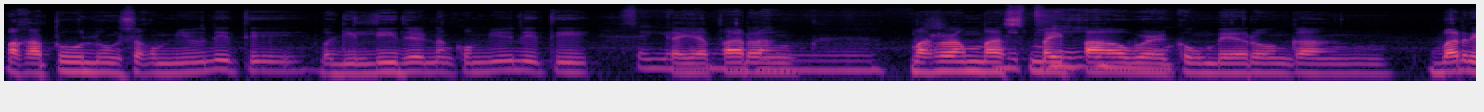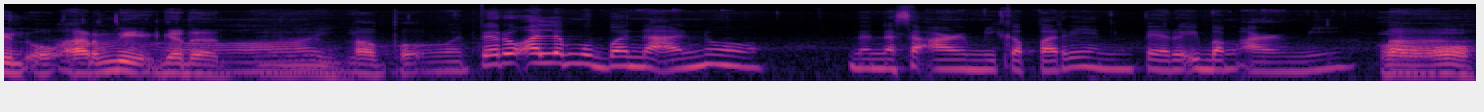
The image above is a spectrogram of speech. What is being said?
makatulong sa community, maging leader ng community. So, Kaya ang parang marang mas may power mo. kung meron kang baril o army, ganun. Ah, Apo. Pero alam mo ba na ano, na nasa army ka pa rin, pero ibang army? Oo.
